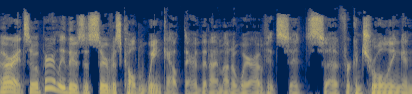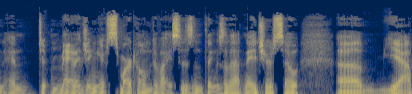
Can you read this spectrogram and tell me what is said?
All right, so apparently there's a service called Wink out there that I'm unaware of. It's it's uh, for controlling and and managing your smart home devices and things of that nature. So, uh, yeah,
